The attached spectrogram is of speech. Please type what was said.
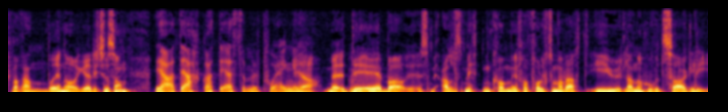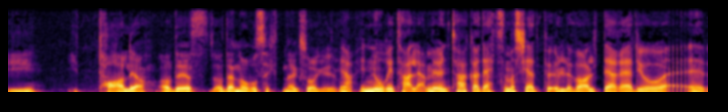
hverandre i Norge, er det ikke sånn? Ja, det er akkurat det som er poenget. Ja, men det er bare, All smitten kommer fra folk som har vært i utlandet, hovedsakelig i Italia, av, det, av, den oversikten jeg så. Ja, i Nord-Italia. Med unntak av dette som har skjedd på Ullevål. Der, er det jo, eh,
